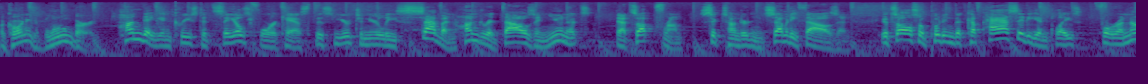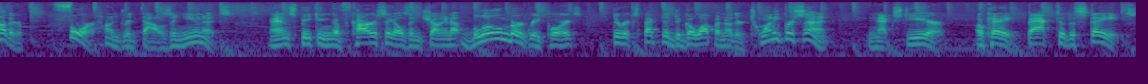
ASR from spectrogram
According to Bloomberg, Hyundai increased its sales forecast this year to nearly 700,000 units. That's up from 670,000. It's also putting the capacity in place for another 400,000 units. And speaking of car sales in China, Bloomberg reports they're expected to go up another 20% next year. Okay, back to the States.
